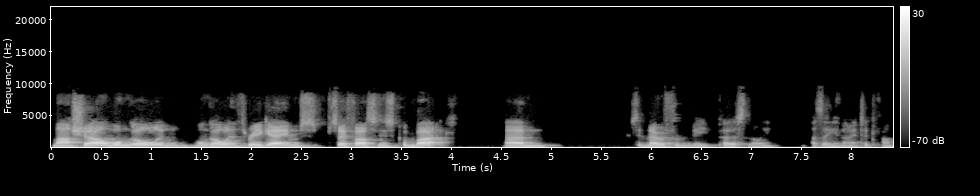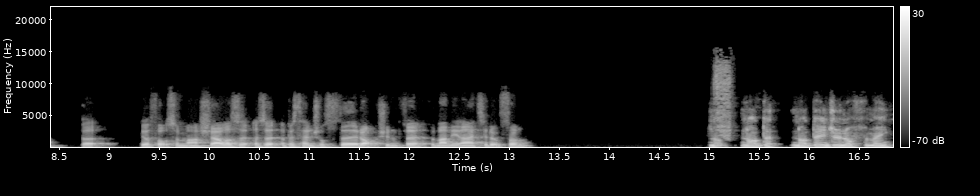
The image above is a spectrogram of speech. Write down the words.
Martial? One goal in one goal in three games so far since he's come back. Um, it's a no from me personally as a United fan. But your thoughts on Martial as a as a, potential third option for, for Man United up front? Not not not danger enough for me.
